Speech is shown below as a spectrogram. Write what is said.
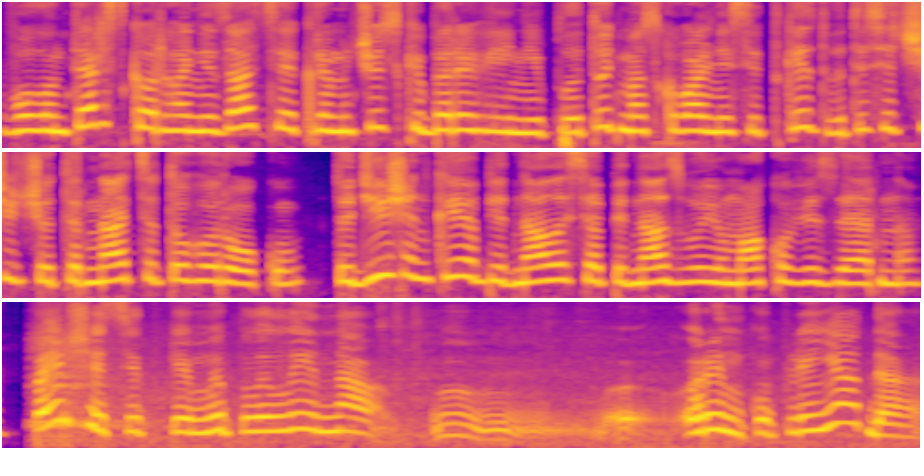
Волонтерська організація Кременчуцькі берегині плетуть маскувальні сітки з 2014 року. Тоді жінки об'єдналися під назвою Макові зерна. Перші сітки ми плели на ринку Пліяда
